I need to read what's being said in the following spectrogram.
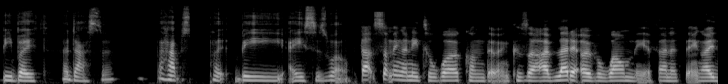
be both Hadassah perhaps be ace as well. That's something i need to work on doing because i've let it overwhelm me if anything. I,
